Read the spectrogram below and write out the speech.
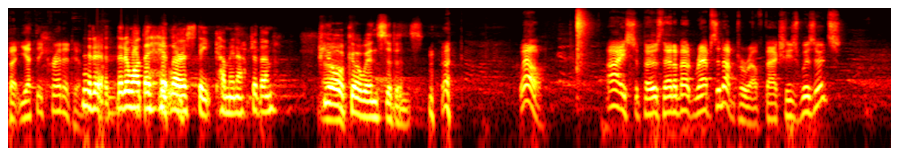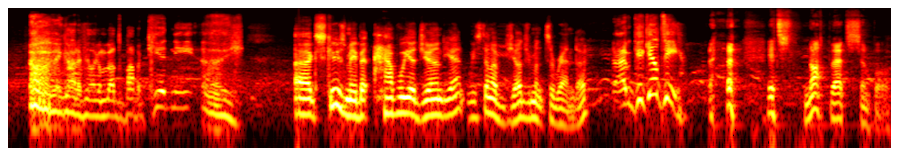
but yet they credit him. They don't, they don't want the Hitler estate coming after them. Pure oh. coincidence. Well, I suppose that about wraps it up for Ralph Bakshi's Wizards. Oh, thank God, I feel like I'm about to pop a kidney. Ugh. Uh, excuse me, but have we adjourned yet? We still have judgment to render. I'm gu- guilty. It's not that simple.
